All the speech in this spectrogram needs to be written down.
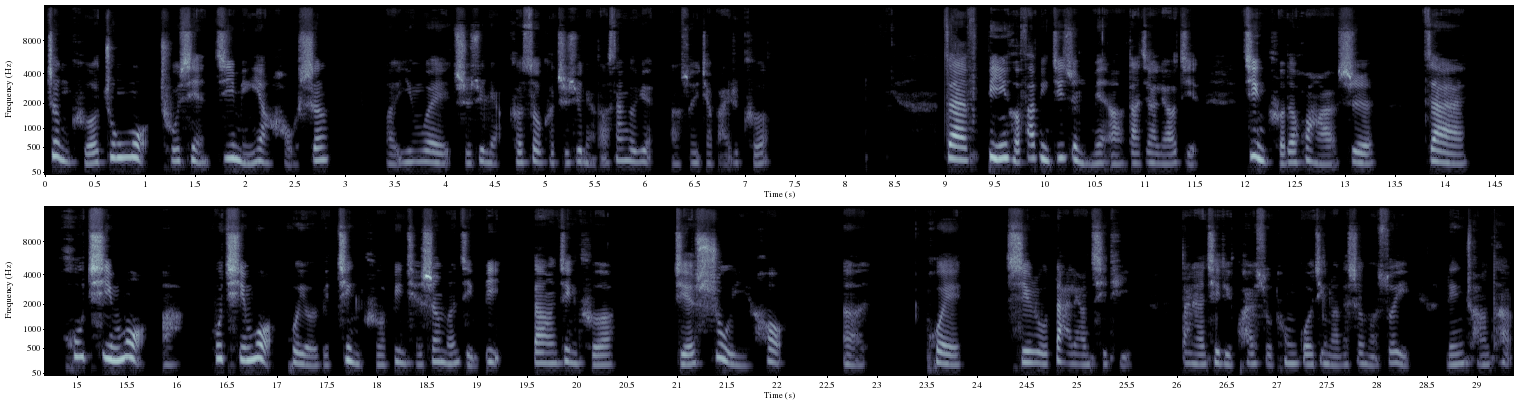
阵咳终末出现鸡鸣样吼声。呃，因为持续两咳嗽可持续两到三个月啊，所以叫百日咳。在病因和发病机制里面啊，大家了解，静咳的患儿是在。呼气末啊，呼气末会有一个静咳，并且声门紧闭。当静咳结束以后，呃，会吸入大量气体，大量气体快速通过痉挛的声门，所以临床它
